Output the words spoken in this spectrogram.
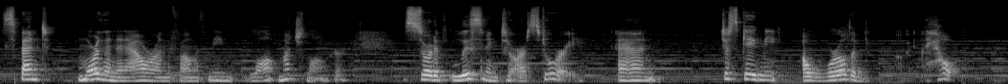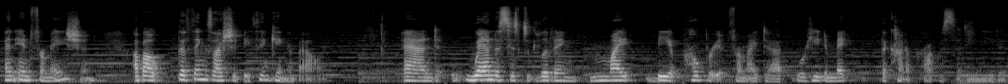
Spent more than an hour on the phone with me, long, much longer, sort of listening to our story and just gave me a world of help and information about the things I should be thinking about and when assisted living might be appropriate for my dad were he to make the kind of progress that he needed.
